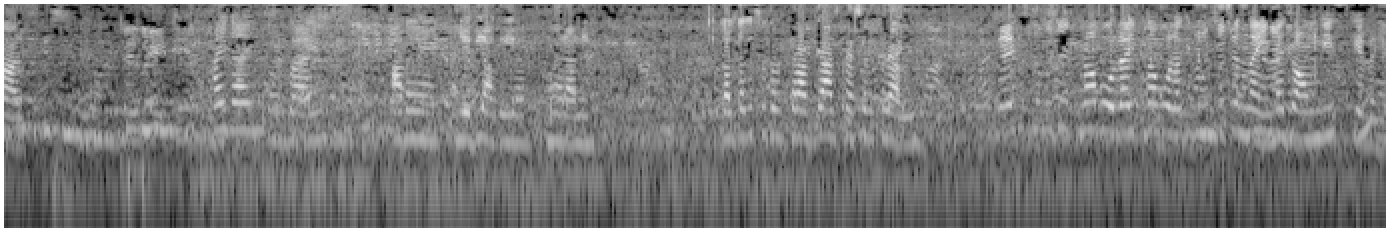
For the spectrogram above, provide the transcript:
बाद हाय गाइस गाइस आ गए हैं। ये भी आ गई है महारानी। कल तक इससे थोड़ी खराब थी आज प्रेशर लिए आ गई गाइस इसने मुझे इतना बोला इतना बोला कि मैंने सोचा, नहीं, मैं जाऊँगी इसके लिए।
